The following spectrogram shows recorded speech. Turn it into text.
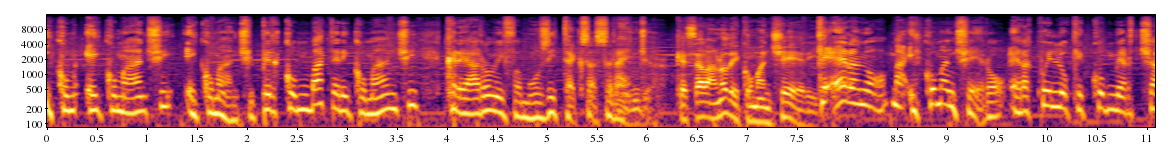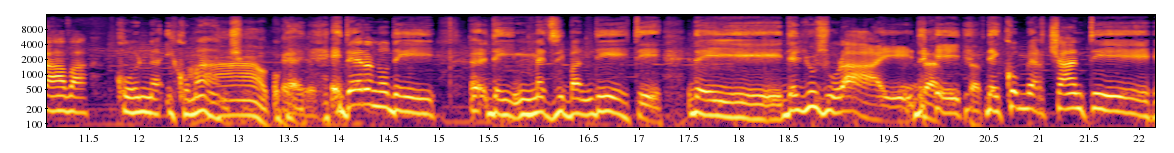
i, com- e i Comanci e i Comanci. Per combattere i Comanci crearono i famosi Texas Ranger. Che saranno dei comanceri. che erano ma il comancero era quello che commerciava con i comanci Ah, ok. ok? ed erano dei, eh, dei mezzi banditi dei- degli usurai Certo, dei, certo. dei commercianti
